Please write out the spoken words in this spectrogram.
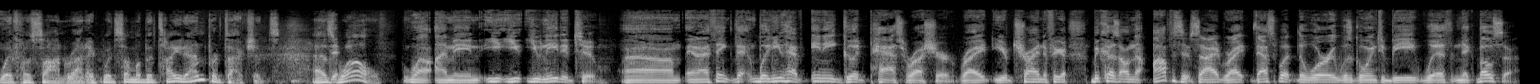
with Haason Reddick with some of the tight end protections as well? Well, I mean, you, you, you needed to. Um, and I think that when you have any good pass rusher, right, you're trying to figure, because on the opposite side, right, that's what the worry was going to be with Nick Bosa.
